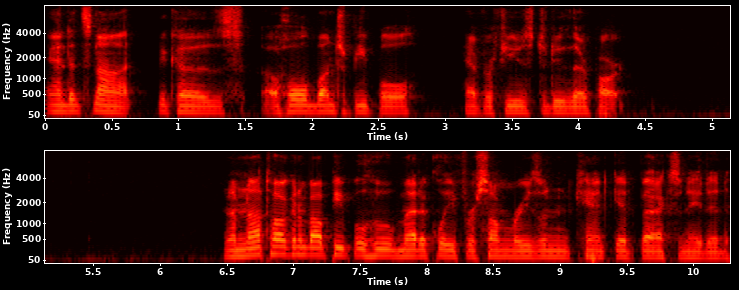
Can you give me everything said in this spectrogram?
and it's not because a whole bunch of people have refused to do their part. And I'm not talking about people who medically, for some reason, can't get vaccinated.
